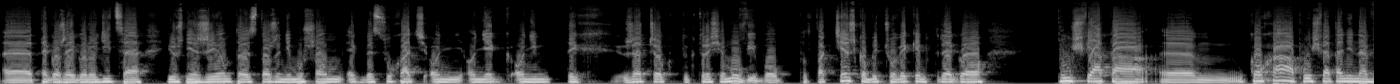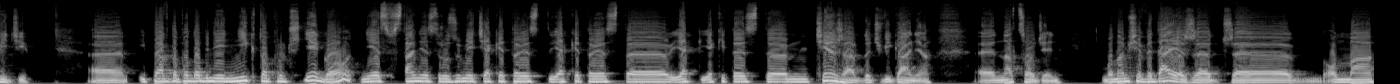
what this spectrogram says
e, tego, że jego rodzice już nie żyją, to jest to, że nie muszą jakby słuchać o, o, nie, o nim tych rzeczy, które się mówi, bo tak ciężko być człowiekiem, którego pół świata kocha, a pół świata nienawidzi. E, I prawdopodobnie nikt oprócz niego nie jest w stanie zrozumieć, jakie to jest, jakie to jest, e, jak, jaki to jest ciężar do dźwigania e, na co dzień. Bo nam się wydaje, że, że on ma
